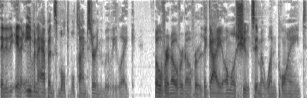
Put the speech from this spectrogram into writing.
And it, it even happens multiple times during the movie, like over and over and over. The guy almost shoots him at one point.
